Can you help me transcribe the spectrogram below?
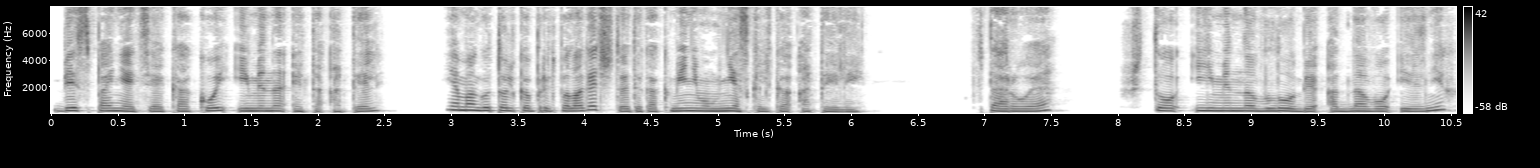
без понятия, какой именно это отель, я могу только предполагать, что это как минимум несколько отелей. Второе, что именно в лобби одного из них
